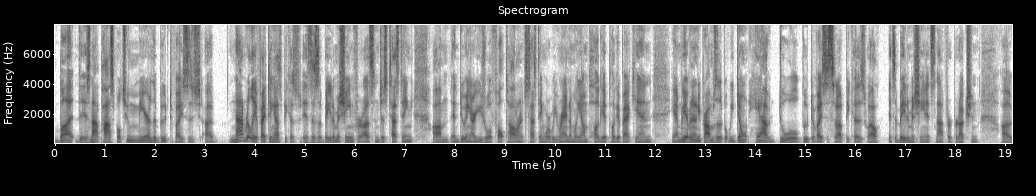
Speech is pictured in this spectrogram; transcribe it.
But it is not possible to mirror the boot devices. Uh, not really affecting us because this is a beta machine for us and just testing um, and doing our usual fault tolerance testing where we randomly unplug it, plug it back in. And we haven't had any problems with it, but we don't have dual boot devices set up because, well, it's a beta machine. It's not for production. Uh,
